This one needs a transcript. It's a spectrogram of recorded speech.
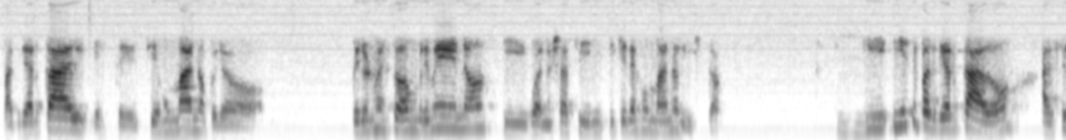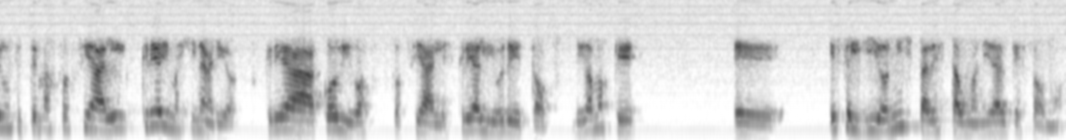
patriarcal, este, si es humano pero, pero no es hombre menos, y bueno, ya si ni siquiera es humano, listo y, este patriarcado, al ser un sistema social, crea imaginarios, crea códigos sociales, crea libretos. Digamos que eh, es el guionista de esta humanidad que somos.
